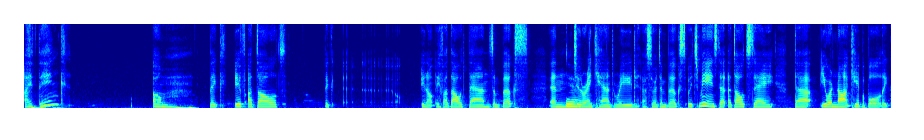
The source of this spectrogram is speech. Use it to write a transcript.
I think um like if adults like you know if adult ban some books and Yeah. children can't read a certain books which means that adults say that you are not capable like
